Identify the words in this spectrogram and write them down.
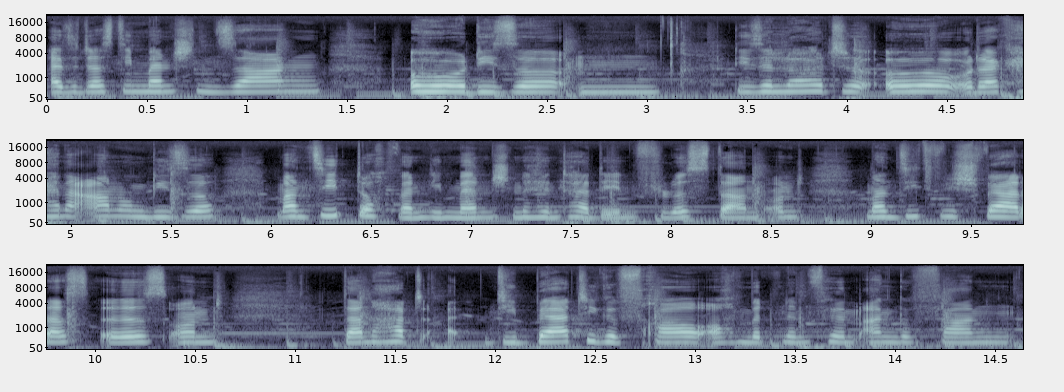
Also, dass die Menschen sagen, oh, diese, mh, diese Leute, oh, oder keine Ahnung, diese, man sieht doch, wenn die Menschen hinter denen flüstern und man sieht, wie schwer das ist und dann hat die bärtige Frau auch mitten im Film angefangen,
